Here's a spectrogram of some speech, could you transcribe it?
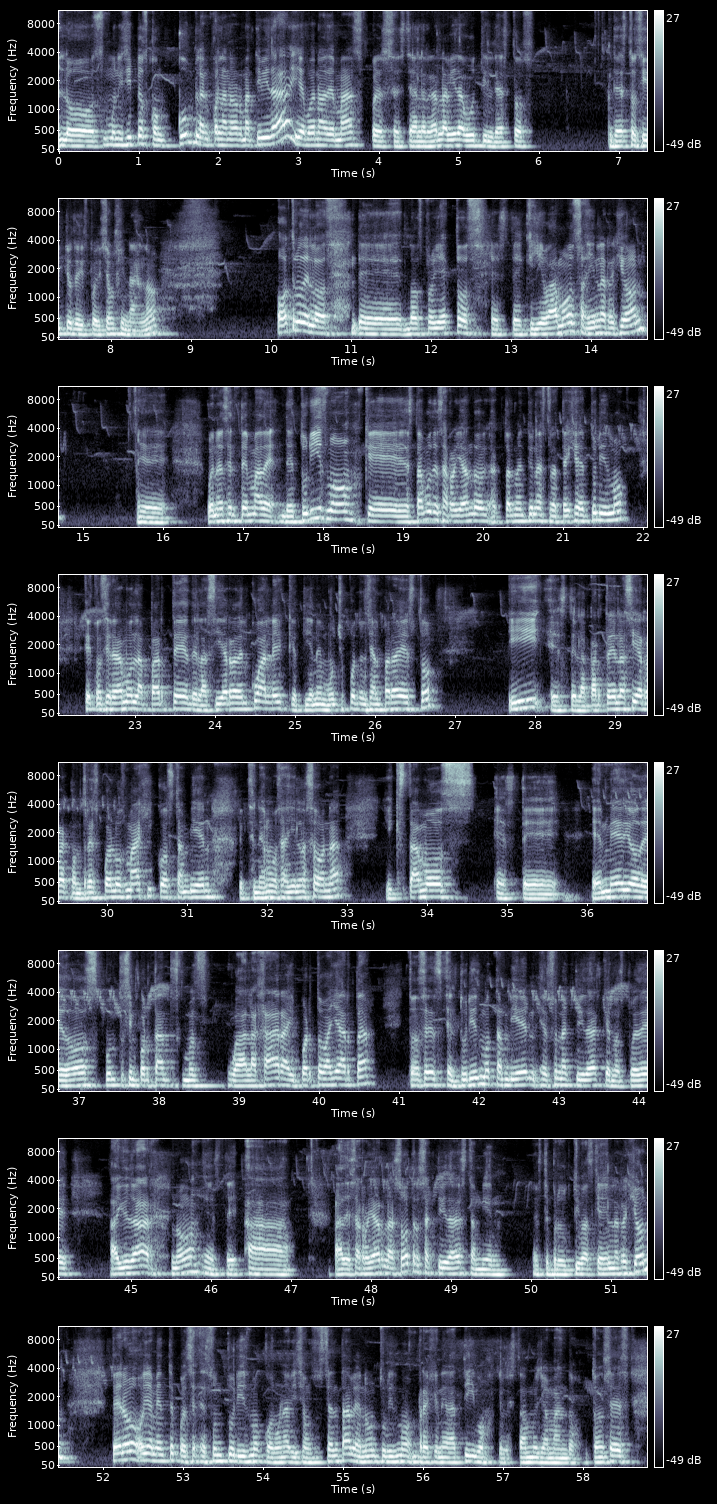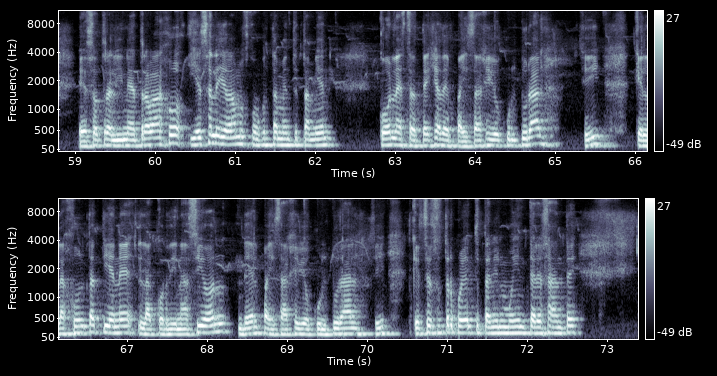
los municipios cumplan con la normatividad y bueno, además, pues este, alargar la vida útil de estos, de estos sitios de disposición final, ¿no? Otro de los, de los proyectos este, que llevamos ahí en la región, eh, bueno, es el tema de, de, turismo, que estamos desarrollando actualmente una estrategia de turismo que consideramos la parte de la Sierra del Cuale, que tiene mucho potencial para esto, y este, la parte de la sierra con tres pueblos mágicos también que tenemos ahí en la zona y que estamos este, en medio de dos puntos importantes como es Guadalajara y Puerto Vallarta. Entonces, el turismo también es una actividad que nos puede ayudar, ¿no? Este, a, a desarrollar las otras actividades también este, productivas que hay en la región pero obviamente pues es un turismo con una visión sustentable, ¿no? Un turismo regenerativo que le estamos llamando. Entonces es otra línea de trabajo y esa le llevamos conjuntamente también con la estrategia de paisaje biocultural, ¿sí? Que la Junta tiene la coordinación del paisaje biocultural, ¿sí? Que este es otro proyecto también muy interesante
